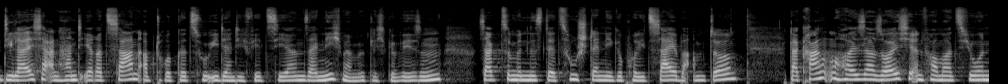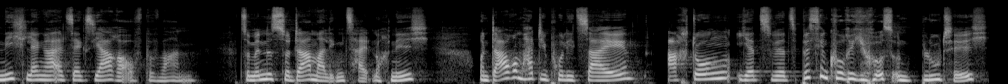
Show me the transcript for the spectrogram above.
Die Leiche anhand ihrer Zahnabdrücke zu identifizieren sei nicht mehr möglich gewesen, sagt zumindest der zuständige Polizeibeamte, da Krankenhäuser solche Informationen nicht länger als sechs Jahre aufbewahren. Zumindest zur damaligen Zeit noch nicht. Und darum hat die Polizei, Achtung, jetzt wird's bisschen kurios und blutig,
